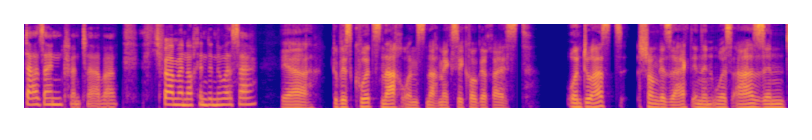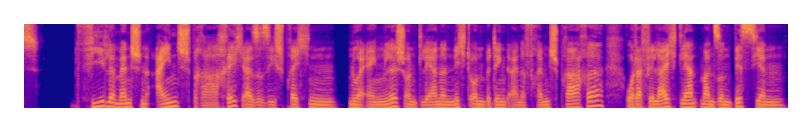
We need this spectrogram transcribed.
da sein könnte, aber ich war immer noch in den USA. Ja, du bist kurz nach uns nach Mexiko gereist. Und du hast schon gesagt, in den USA sind viele Menschen einsprachig, also sie sprechen nur Englisch und lernen nicht unbedingt eine Fremdsprache. Oder vielleicht lernt man so ein bisschen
